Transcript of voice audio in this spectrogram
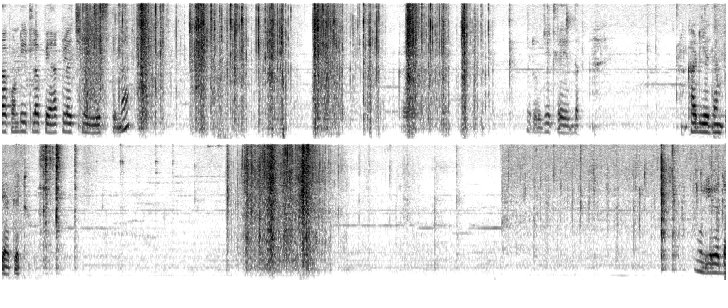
కాకుండా ఇట్లా ప్యాకులు వచ్చినవి వేస్తున్నా. ఈరోజు ఇట్లా వేద్దాం కట్ చేద్దాం ప్యాకెట్. ఉల్లిగడ్డ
